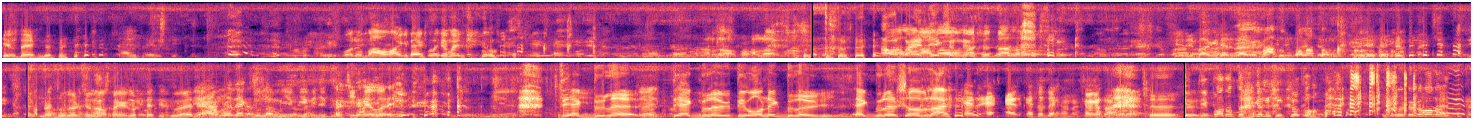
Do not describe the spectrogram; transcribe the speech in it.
কেউ দেখ পরে বাবা মাকে দেখ লাগে আমার ভাই রিঅ্যাকশন মাসুদ বলা আমরা দুলার জন্য অপেক্ষা করতেছি দুলারে দেখা আমরা দেখ দুলাম চিন্তা করে তুই এক দুলা তুই এক দুলা তুই অনেক দুলা হবি এক দুলার সব লা- এটা দেখা না কাকা হ্যাঁ। তুই পদার্থ সূত্র কো নিউটনে বলা হয়েছে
